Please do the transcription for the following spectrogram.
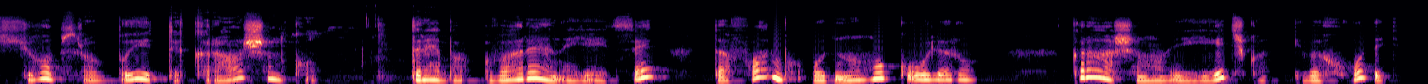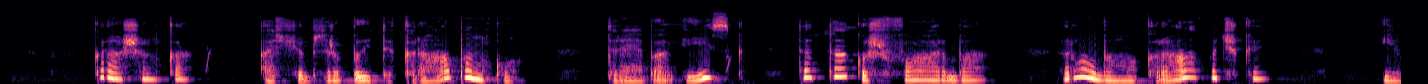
Щоб зробити крашенку, треба варене яйце та фарбу одного кольору. Крашимо яєчко і виходить крашенка. А щоб зробити крапанку, треба віск та також фарба. Робимо крапочки і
